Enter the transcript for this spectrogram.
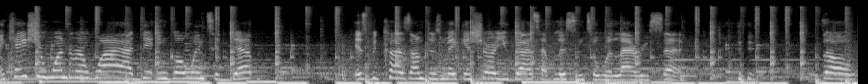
In case you're wondering why I didn't go into depth, it's because I'm just making sure you guys have listened to what Larry said. so,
